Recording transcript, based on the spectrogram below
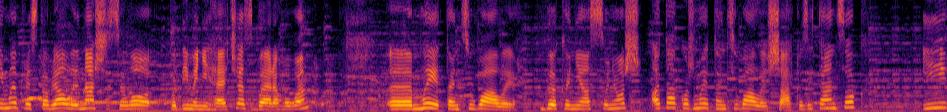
Сьогодні ми представляли наше село під імені Геча з Берегова. Е, Ми танцювали бикання Соньош, а також ми танцювали шарказий танцок і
